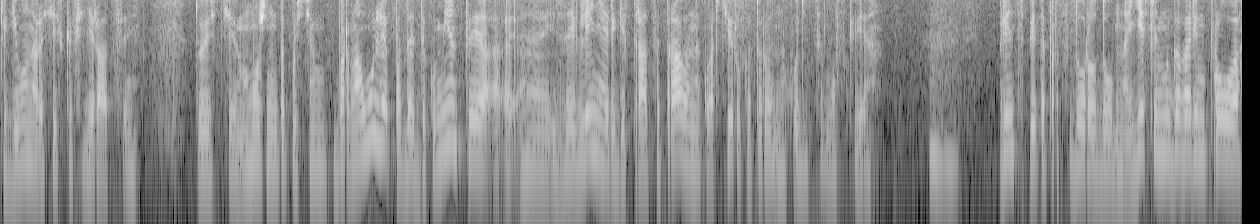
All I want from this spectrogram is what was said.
региона Российской Федерации. То есть э, можно, допустим, в Барнауле подать документы э, и заявление о регистрации права на квартиру, которая находится в Москве. В принципе, эта процедура удобна. Если мы говорим про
